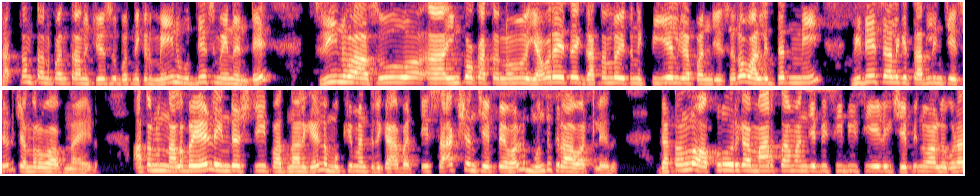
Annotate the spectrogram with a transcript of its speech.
చట్టం తన పని తాను చేసుకుపోతుంది. ఇక్కడ మెయిన్ ఉద్దేశం ఏంటంటే శ్రీనివాసు ఇంకొక అతను ఎవరైతే గతంలో ఇతనికి పిఎల్గా పనిచేశారో వాళ్ళిద్దరిని విదేశాలకి తరలించేశాడు చంద్రబాబు నాయుడు. అతను నలభై ఏళ్ళ ఇండస్ట్రీ పద్నాలుగేళ్ళ ముఖ్యమంత్రి కాబట్టి సాక్ష్యం చెప్పేవాళ్ళు ముందుకు రావట్లేదు. గతంలో అప్రూవర్గా మారతామని చెప్పి సిబిసిఐడికి చెప్పిన వాళ్ళు కూడా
